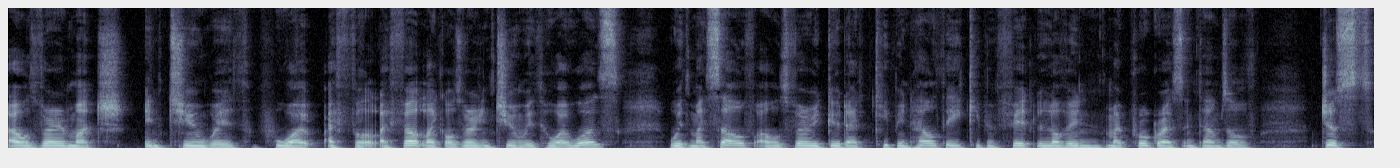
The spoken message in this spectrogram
I was very much in tune with who I, I felt. I felt like I was very in tune with who I was, with myself. I was very good at keeping healthy, keeping fit, loving my progress in terms of just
